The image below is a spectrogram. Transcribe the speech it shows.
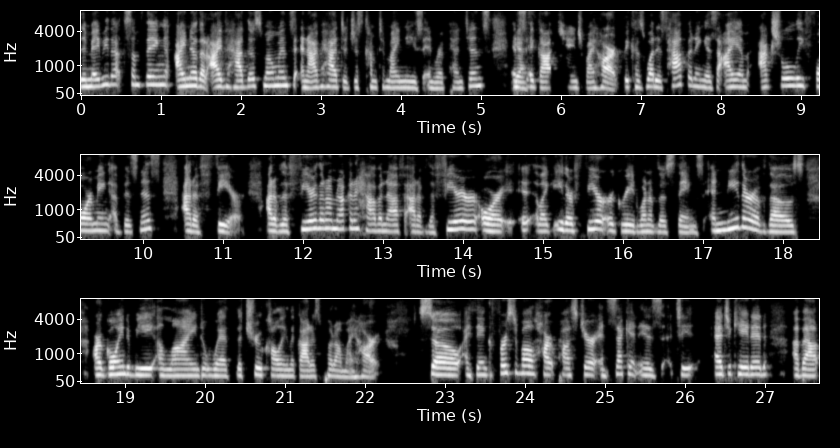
then maybe that's something I know that I've had those moments and I've had to just come to my knees in repentance and yes. say, God, change my heart. Because what is happening is I am actually forming a business out of fear, out of the fear that I'm not going to have enough, out of the fear or it, like either fear or greed, one of those things. And neither of those are going to be aligned with the true calling that God has put on my heart. So I think, first of all, heart posture, and second is to educated about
